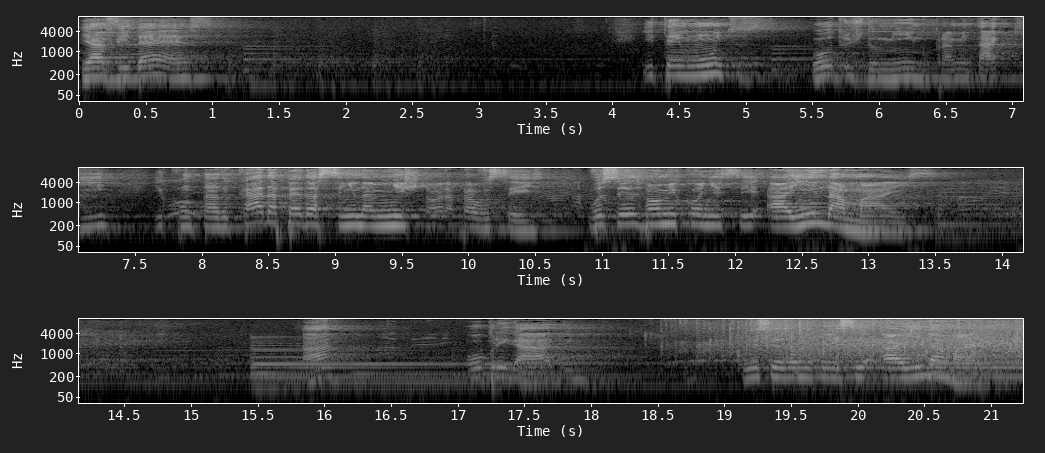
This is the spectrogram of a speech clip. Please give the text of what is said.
E a vida é essa. E tem muitos outros domingos para mim estar aqui e contando cada pedacinho da minha história para vocês. Vocês vão me conhecer ainda mais. Tá? Obrigado. E vocês vão me conhecer ainda mais.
